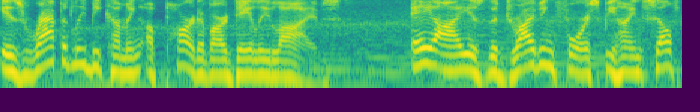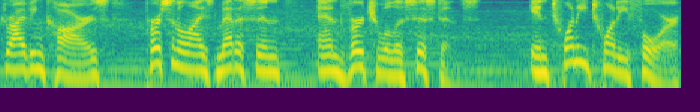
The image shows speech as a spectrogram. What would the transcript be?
is rapidly becoming a part of our daily lives. AI is the driving force behind self-driving cars, personalized medicine, and virtual assistants. In 2024,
